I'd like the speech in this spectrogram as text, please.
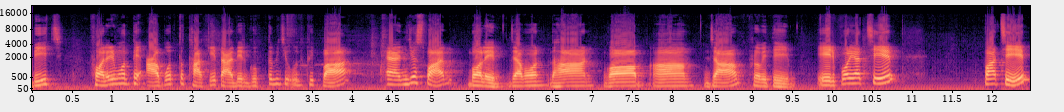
বীজ ফলের মধ্যে আবদ্ধ থাকে, তাদের গুপ্তবীজী উদ্ভিদ বা অ্যাঞ্জিওস্পার্ম বলে, যেমন ধান, গম, আম, জাম প্রভৃতি। এরপরে আছে পাঁচে,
